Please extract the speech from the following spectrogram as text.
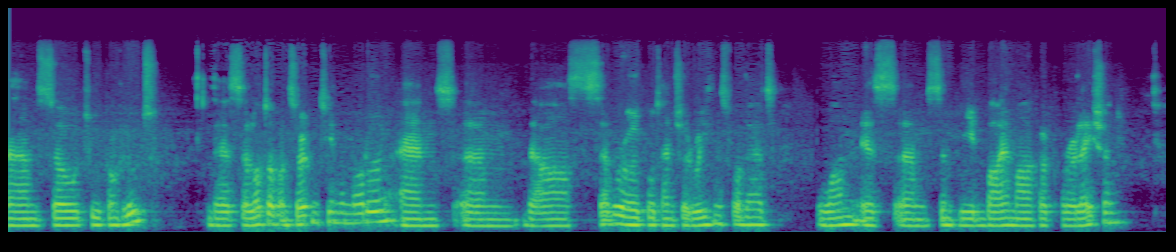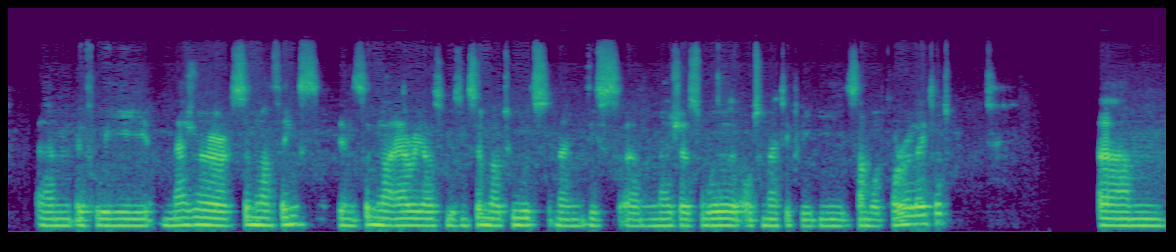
Um, so to conclude, there's a lot of uncertainty in the model and um, there are several potential reasons for that. One is um, simply biomarker correlation. Um, if we measure similar things in similar areas using similar tools, then these um, measures will automatically be somewhat correlated. Um,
